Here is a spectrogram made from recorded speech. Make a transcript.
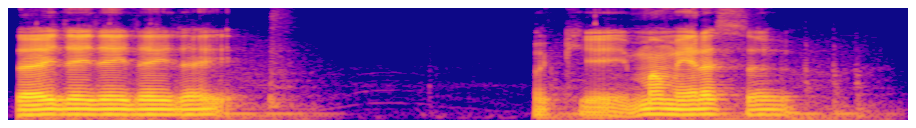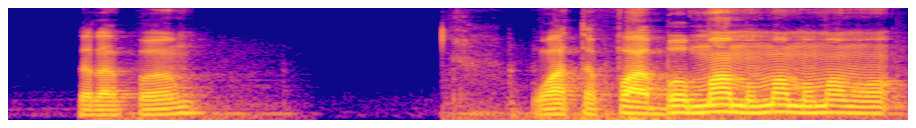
Dai, dai, dai, dai, dai. Ok, mamă, era să... Să lapăm. What the fuck, bă, mamă, mamă, mamă.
